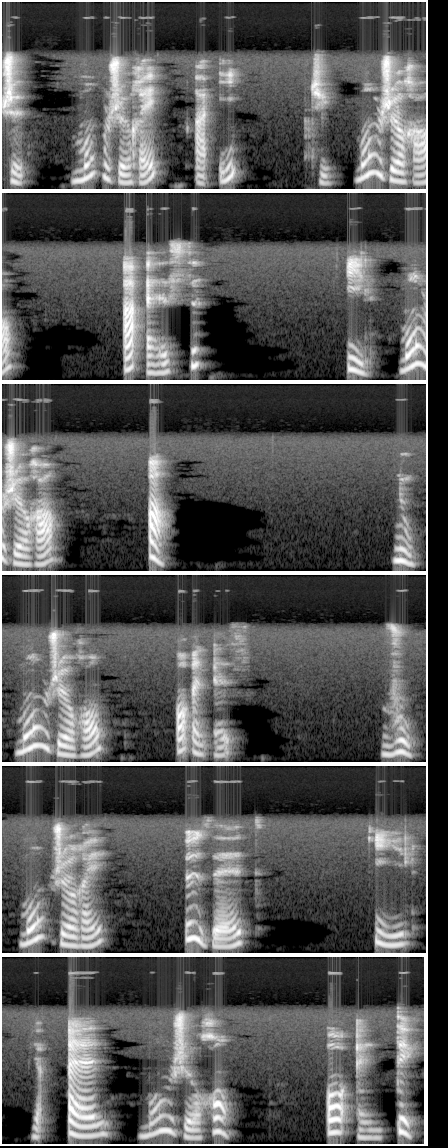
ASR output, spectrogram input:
Je mangerai, I, tu mangeras, AS. Il mangera A. Nous mangerons ONS. Vous mangerez EZ. Il, bien elles mangeront ONT.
